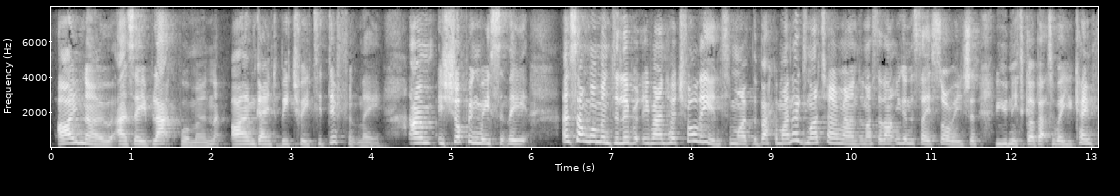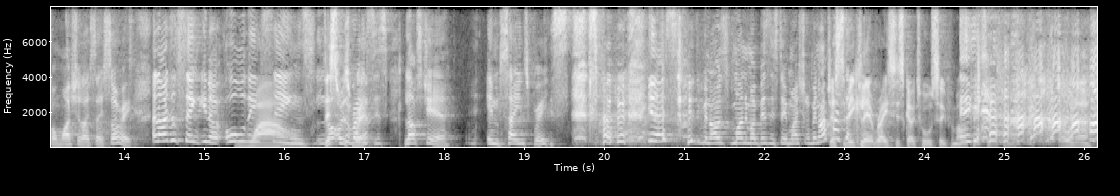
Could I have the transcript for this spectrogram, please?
I know as a black woman, I'm going to be treated differently. I'm shopping recently, and some woman deliberately ran her trolley into my, the back of my legs. And I turned around and I said, Aren't you going to say sorry? And she said, You need to go back to where you came from. Why should I say sorry? And I just think, you know, all these Wow. things, This of was the races last year. In Sainsbury's, so you know, so when I was minding my business doing my shopping, I've Just to be clear, racists go to all supermarkets. wanna,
